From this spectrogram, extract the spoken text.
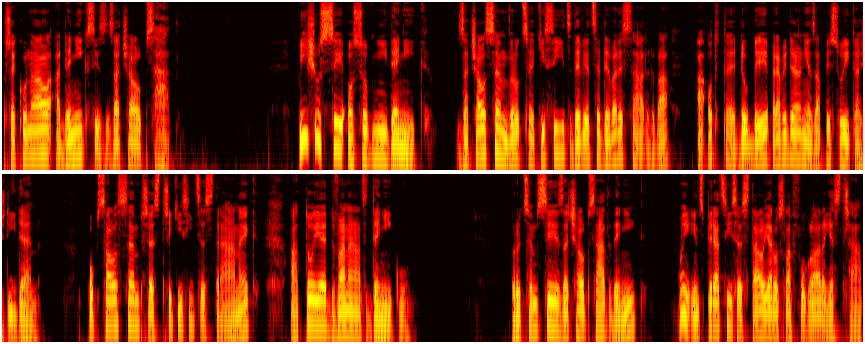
překonal a deník si začal psát. Píšu si osobní deník. Začal jsem v roce 1992 a od té doby pravidelně zapisuji každý den. Popsal jsem přes 3000 stránek a to je 12 deníků. Proč jsem si začal psát deník? Mojí inspirací se stal Jaroslav Foglar Jestřáb.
